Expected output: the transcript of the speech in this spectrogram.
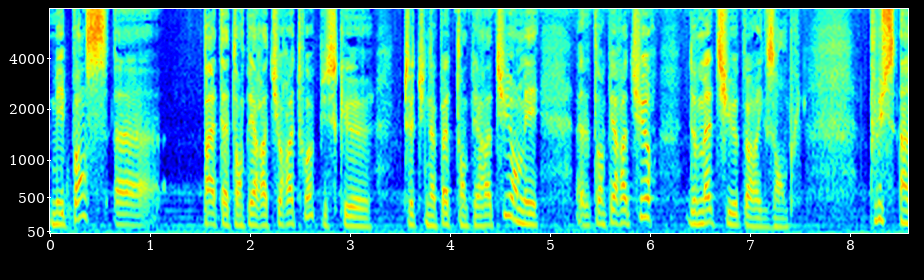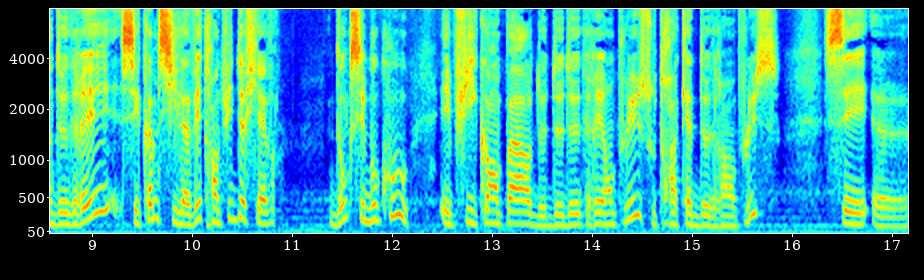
Mais pense à, pas à ta température à toi, puisque toi tu n'as pas de température, mais à la température de Mathieu par exemple. Plus un degré, c'est comme s'il avait 38 de fièvre. Donc c'est beaucoup. Et puis quand on parle de 2 degrés en plus ou 3-4 degrés en plus, c'est euh,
